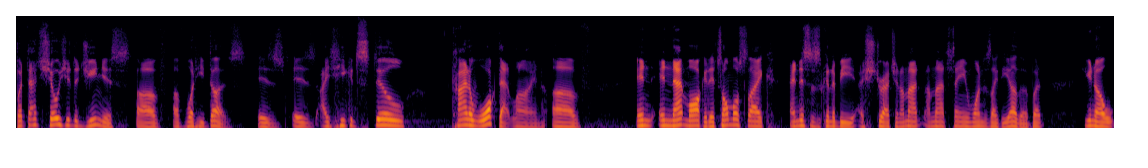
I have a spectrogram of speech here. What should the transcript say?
but that shows you the genius of of what he does. Is is I he could still kind of walk that line of in in that market. It's almost like, and this is going to be a stretch, and I'm not I'm not saying one is like the other, but you know,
